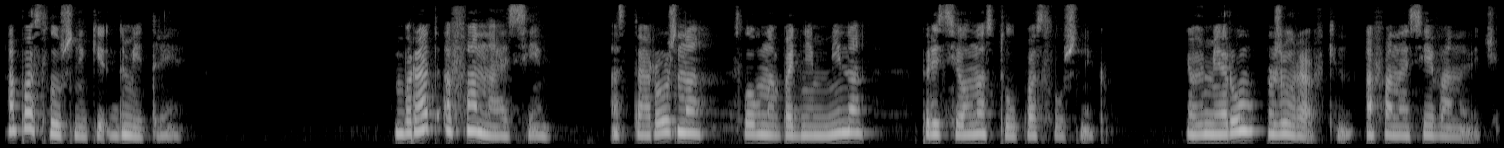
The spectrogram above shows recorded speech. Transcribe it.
«О послушнике Дмитрии». Брат Афанасий. Осторожно, словно под ним мина, присел на стул послушник. В миру Журавкин Афанасий Иванович.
